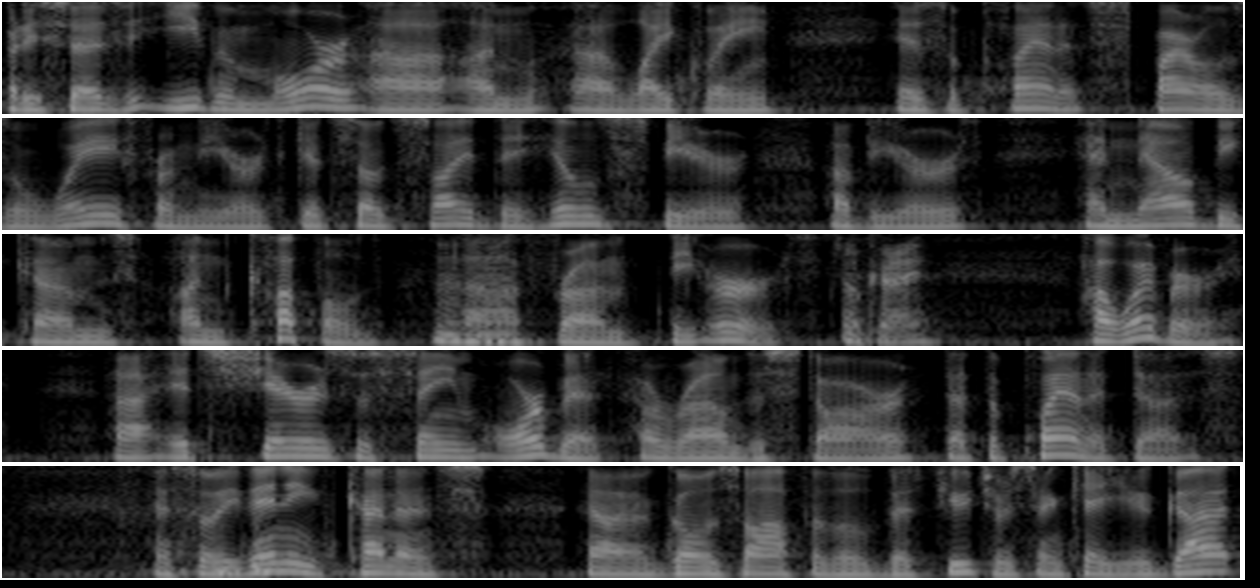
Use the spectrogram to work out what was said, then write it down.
But he says even more uh, unlikely is the planet spirals away from the Earth, gets outside the Hill sphere of the Earth, and now becomes uncoupled Mm-hmm. uh, from the Earth. Okay. However, uh, it shares the same orbit around the star that the planet does. And so then he kind of uh, goes off a little bit future, saying, okay, you got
